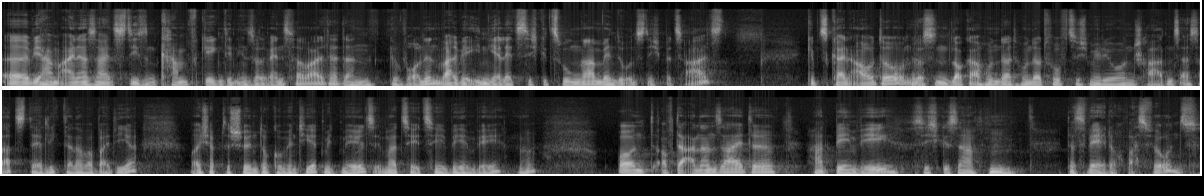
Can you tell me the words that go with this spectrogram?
Äh, wir haben einerseits diesen Kampf gegen den Insolvenzverwalter dann gewonnen, weil wir ihn ja letztlich gezwungen haben, wenn du uns nicht bezahlst, gibt es kein Auto und das sind locker 100, 150 Millionen Schadensersatz. Der liegt dann aber bei dir, weil ich habe das schön dokumentiert mit Mails, immer CC BMW. Ne? Und auf der anderen Seite hat BMW sich gesagt, hm, das wäre doch was für uns.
